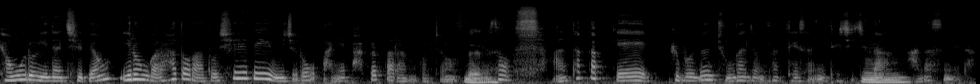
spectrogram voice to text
병으로 인한 질병 이런 걸 하더라도 실비 위주로 많이 바뀌었다라는 거죠. 네네. 그래서 안타깝게 그분은 중간정산 대상이 되시지가 음. 않았습니다.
